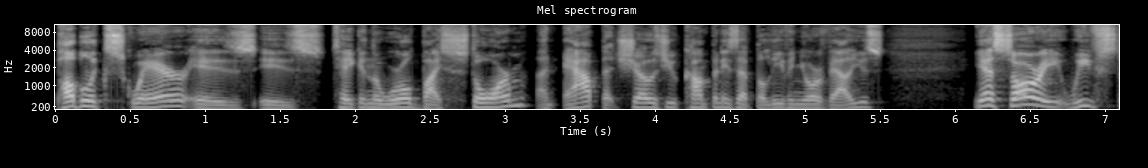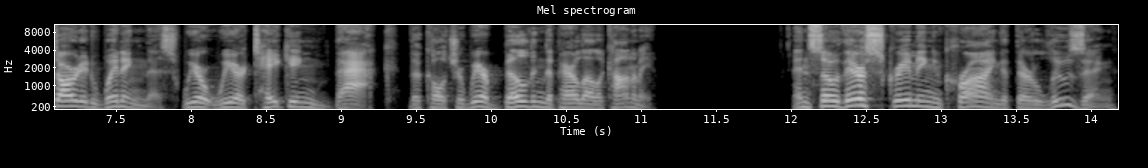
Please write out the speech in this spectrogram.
Public Square is is taking the world by storm. An app that shows you companies that believe in your values. Yes, yeah, sorry, we've started winning this. We are we are taking back the culture. We are building the parallel economy. And so they're screaming and crying that they're losing,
